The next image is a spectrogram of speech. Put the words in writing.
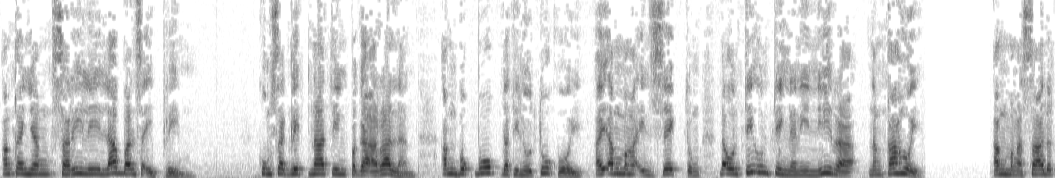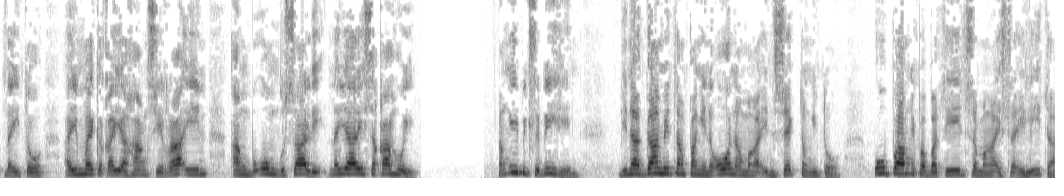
ang kanyang sarili laban sa Iprim? Kung saglit nating pag-aaralan, ang bukbok na tinutukoy ay ang mga insektong na unti-unting naninira ng kahoy. Ang mga salot na ito ay may kakayahang sirain ang buong gusali na yari sa kahoy. Ang ibig sabihin, ginagamit ng Panginoon ang mga insektong ito upang ipabatid sa mga Israelita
